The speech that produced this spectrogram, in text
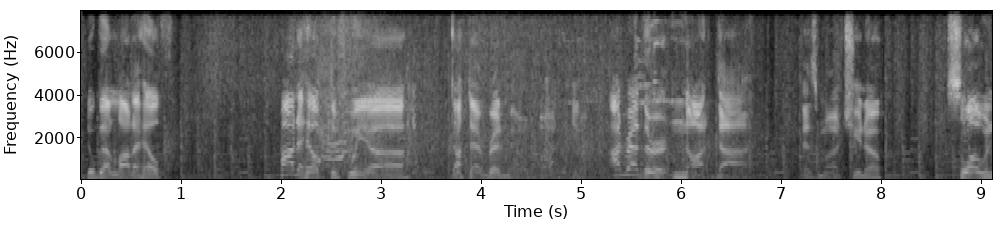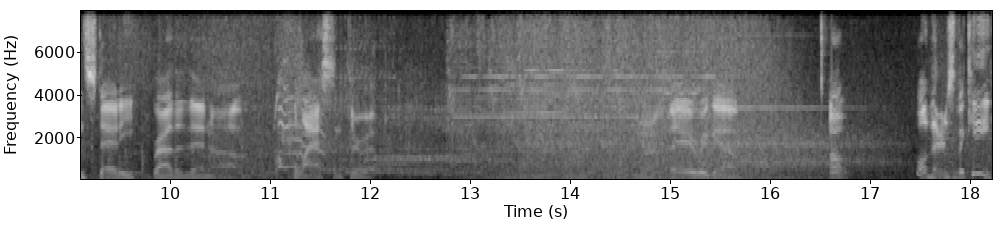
Still got a lot of health. Might have helped if we uh, got that red mail, but, you know, I'd rather not die as much, you know? Slow and steady rather than uh, blasting through it. There we go. Oh, well, there's the key.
